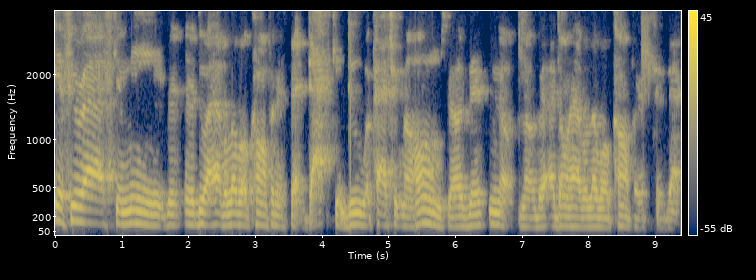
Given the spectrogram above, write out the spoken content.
If you're asking me, uh, do I have a level of confidence that Dak can do what Patrick Mahomes does? Then no, no, I don't have a level of confidence in that.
